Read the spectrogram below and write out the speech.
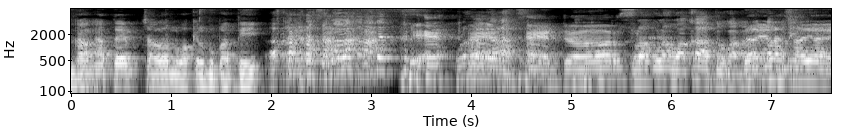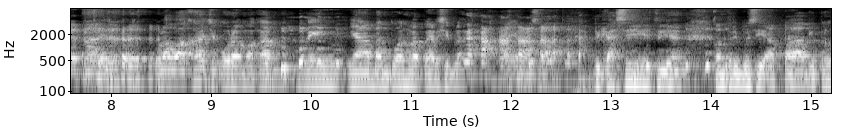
Kang Atep calon wakil bupati endorse ulah-ulah waka tuh Kang. daerah saya eta ya. ulah waka cek urang makan meningnya bantuan lah Persib lah yang bisa dikasih gitu ya kontribusi apa gitu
